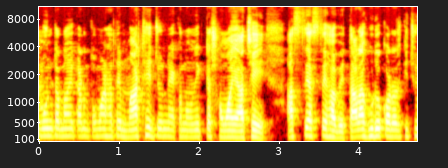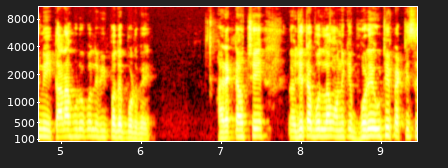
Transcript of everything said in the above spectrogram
এমনটা নয়। কারণ তোমার হাতে মাঠের জন্য এখন অনেকটা সময় আছে। আস্তে আস্তে হবে। তাড়াহুড়ো করার কিছু নেই। তাড়াহুড়ো করলে বিপদে পড়বে। আর একটা হচ্ছে যেটা বললাম, অনেকে ভোরে উঠে প্র্যাকটিসে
